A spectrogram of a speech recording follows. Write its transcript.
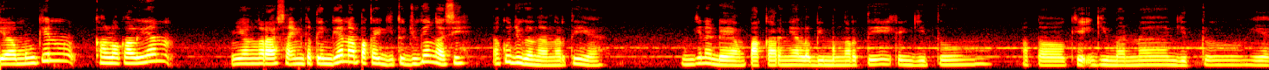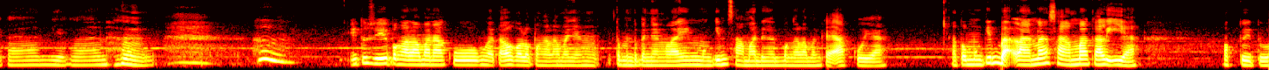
Ya mungkin kalau kalian yang ngerasain ketindian apa kayak gitu juga nggak sih? Aku juga nggak ngerti ya mungkin ada yang pakarnya lebih mengerti kayak gitu atau kayak gimana gitu ya kan ya kan? Itu sih pengalaman aku nggak tahu kalau pengalaman yang teman-teman yang lain mungkin sama dengan pengalaman kayak aku ya. Atau mungkin Mbak Lana sama kali ya waktu itu.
